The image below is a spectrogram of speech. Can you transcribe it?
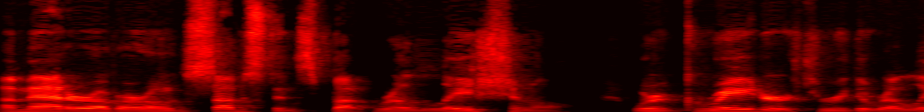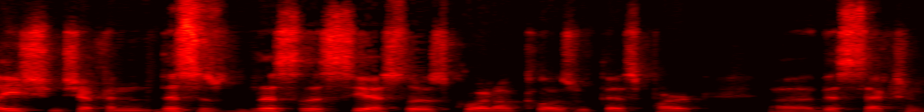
a matter of our own substance, but relational. We're greater through the relationship. And this is this is the C.S. Lewis quote. I'll close with this part, uh, this section.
